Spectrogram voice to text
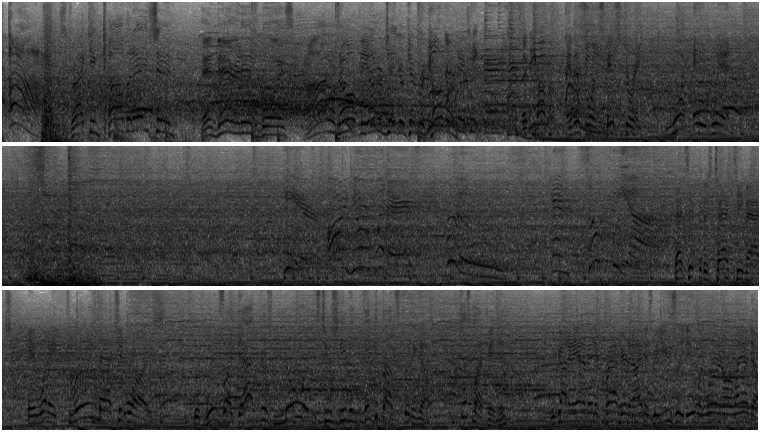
Ah! Striking combination. And there it is, boys. I don't know if The Undertaker can The recover. Undertaker has The cover, and this one's history. What a win. Here are your winners, Bruce and Sophia. That's it for this tag team match, and what a thrilling match it was. With wins like that, there's no way these two should even think about splitting up. Just my opinion. We've got an animated crowd here tonight, as we usually do when we're in Orlando.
